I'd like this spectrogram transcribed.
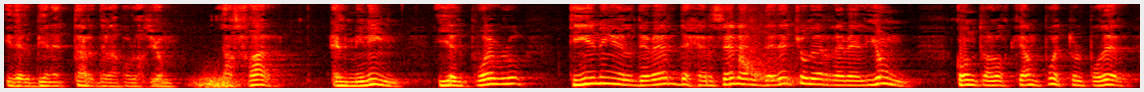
y del bienestar de la población. Las FARC, el MININ y el pueblo tienen el deber de ejercer el derecho de rebelión contra los que han puesto el poder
